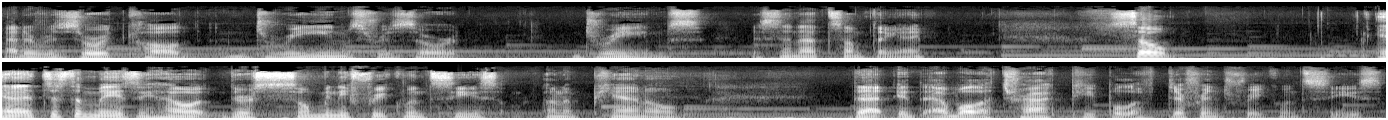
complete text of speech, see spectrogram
at a resort called Dreams Resort. Dreams, isn't that something, eh? So, yeah, it's just amazing how there's so many frequencies on a piano that it will attract people of different frequencies,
